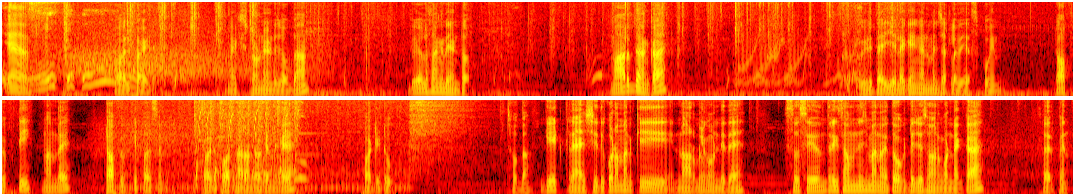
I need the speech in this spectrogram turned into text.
yes qualified next round ఏంటి చూద్దాం. వీళ్ళ సంగతి ఏంటో. మారుద్దాం ఇంకా వీడితో అయ్యేలాగేం కనిపించట్లేదు ఎస్ పోయింది. టాప్ ఫిఫ్టీ మందే. టాప్ ఫిఫ్టీ పర్సెంట్ పడిపోతున్నారు అందరూ కిందకే. ఫార్టీ టూ చూద్దాం. గేట్ క్రాష్ ఇది కూడా మనకి నార్మల్గా ఉండేదే. సో సీజన్ త్రీకి సంబంధించి మనం అయితే ఒకటే చూసాం అనుకుంటా ఇంకా. సరిపోయింది.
